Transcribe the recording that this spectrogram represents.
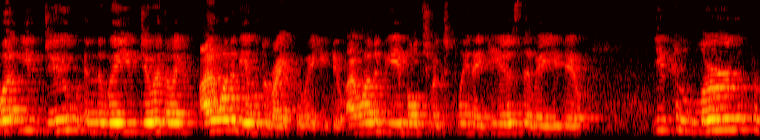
what you do and the way you do it, they're like, I want to be able to write the way you do. I want to be able to explain ideas the way you do. You can learn from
